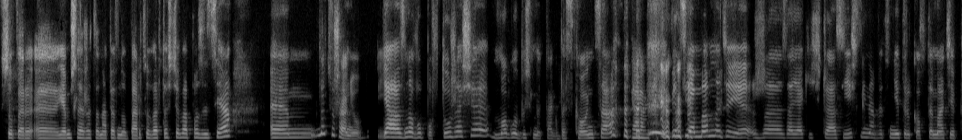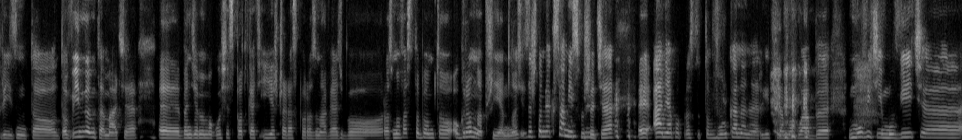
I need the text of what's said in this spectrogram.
Super. E, ja myślę, że to na pewno bardzo wartościowa pozycja. No cóż, Aniu, ja znowu powtórzę się, mogłybyśmy tak bez końca, tak. więc ja mam nadzieję, że za jakiś czas, jeśli nawet nie tylko w temacie Prism, to, to w innym temacie e, będziemy mogły się spotkać i jeszcze raz porozmawiać, bo rozmowa z Tobą to ogromna przyjemność i zresztą jak sami mhm. słyszycie, e, Ania po prostu to wulkan energii, która mogłaby mówić i mówić e,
